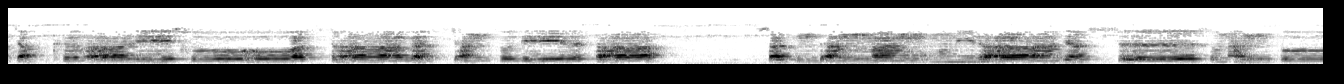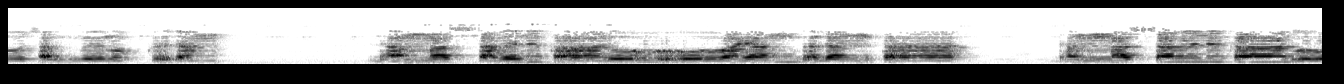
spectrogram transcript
චක්ඛවාලේසු අත්‍රා ගච්ඡන්තු දේවතා සද්ධම්මං නිරාජස්ස සුනන්තු සග්ග මොක්ඛදං ධම්මස්සවන කාලෝ අයං බදන්තා ධම්මස්සවන කාලෝ අයං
